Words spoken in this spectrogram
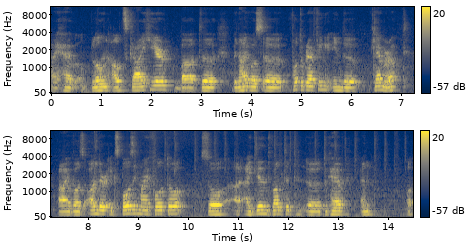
I have a blown out sky here. But uh, when I was uh, photographing in the camera I was underexposing my photo. So I, I didn't want it uh, to have an uh,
